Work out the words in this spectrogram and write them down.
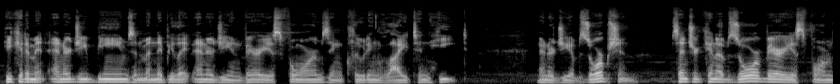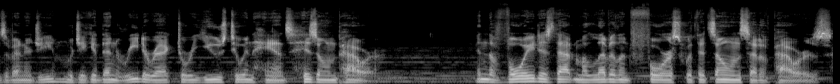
He could emit energy beams and manipulate energy in various forms, including light and heat. Energy absorption. Sentry can absorb various forms of energy, which he can then redirect or use to enhance his own power and the void is that malevolent force with its own set of powers,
